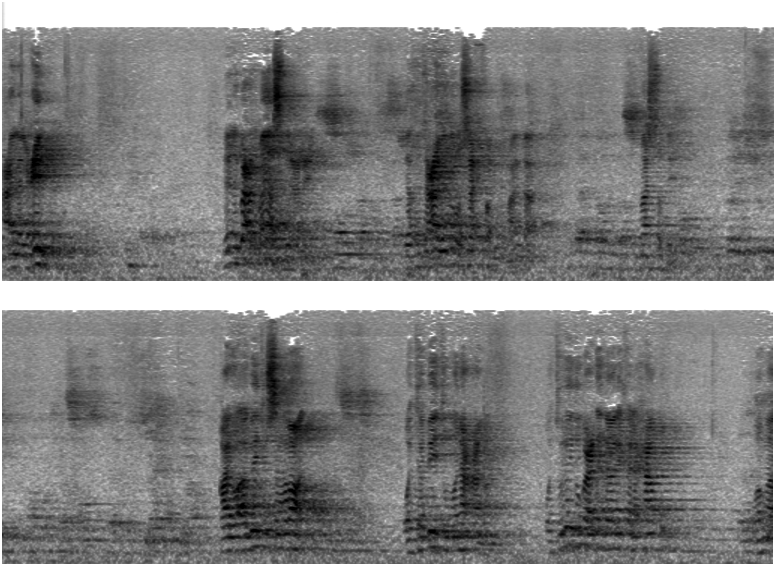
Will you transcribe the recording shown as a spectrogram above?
على العلم. لأن البعض ما يصبر العلم يا أخي تعال احفظ قال لا ما أستطيع. قال وأبيت سهران وتبيت منعما وتريد بعد ذلك لحاق وما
